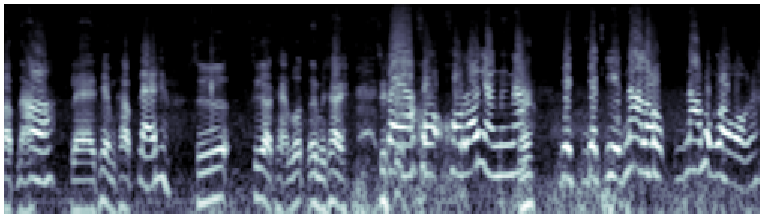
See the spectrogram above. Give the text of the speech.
ครับนะ เออ แลเทมครับแล้วซื้อเสื้อแถมรถ เอ้ย ไม่ใช่ซื้อ แต่ขอขอร้องอย่างหนึ่งนะเอ๊ะอย่าอย่ากรีดหน้าเราหน้าพวกเราออกนะ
